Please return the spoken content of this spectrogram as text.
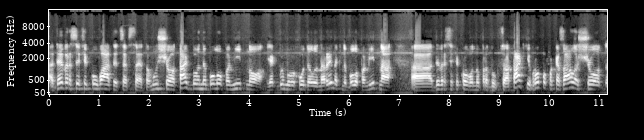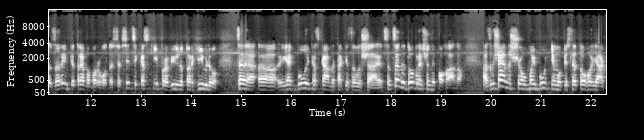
е, диверсифікувати це все, тому що так би не було помітно, якби ми виходили на ринок, не було помітно диверсифіковану продукцію. А так Європа показала, що за ринки треба боротися. Всі ці казки про вільну торгівлю, це е, як були казками, так і залишаються. Це не добре чи не погано. А звичайно, що в майбутньому, після того як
